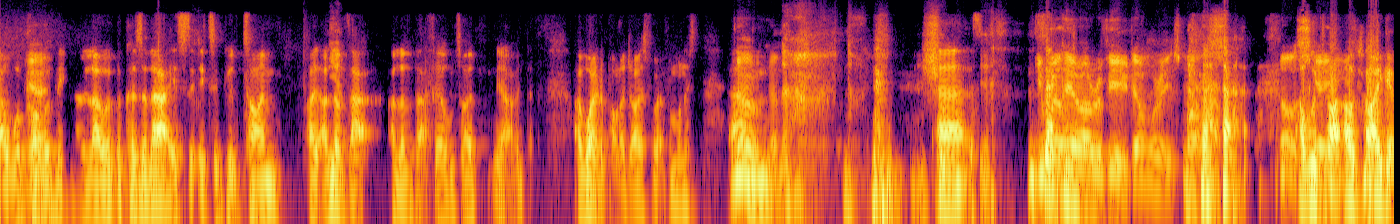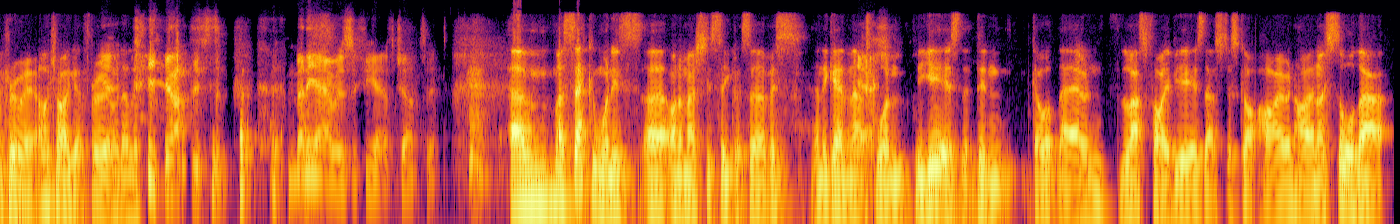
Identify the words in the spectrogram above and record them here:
Royale will Yeah. probably go lower because of that. It's it's a good time. I, I Yeah. love that. I love that film. So I, yeah, I, won't apologise for it if I'm honest. No, Um, no. No, no. Uh, Yeah. You will hear our review. Don't worry. It's not as, not as I will try. I'll try and get through it. I'll try and get through it when I live. Yeah. you have this many hours if you get a chance. to. Um, my second one is uh, on Her Majesty's Secret Service, and again, that's Yes. one for years that didn't go up there, and the last five years, that's just got higher and higher. And I saw that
